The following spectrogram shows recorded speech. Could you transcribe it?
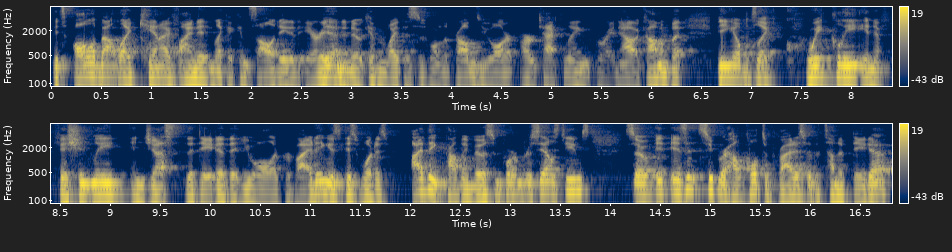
it's all about like, can I find it in like a consolidated area? And I know Kevin White, this is one of the problems you all are, are tackling right now at Common, but being able to like quickly and efficiently ingest the data that you all are providing is, is what is, I think, probably most important for sales teams. So it isn't super helpful to provide us with a ton of data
